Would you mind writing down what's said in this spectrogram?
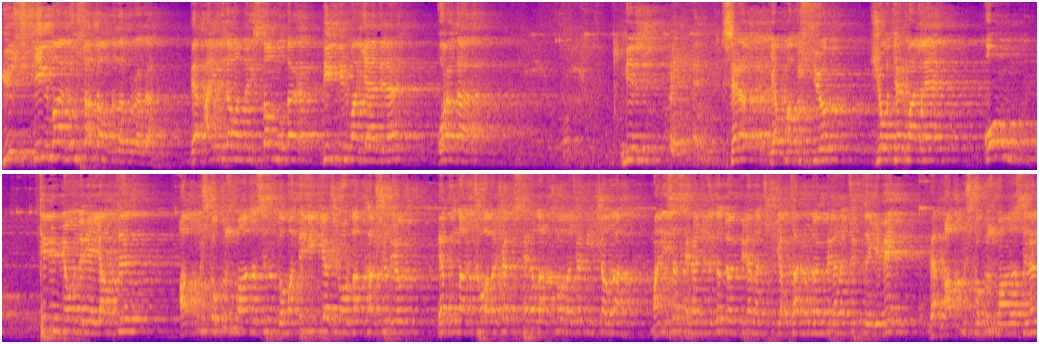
100 firma ruhsat aldılar orada. Ve aynı zamanda İstanbul'da bir firma geldiler. Orada bir sera yapmak istiyor. Jeotermalle 10 trilyon liraya yaptı. 69 mağazasının domates ihtiyacını oradan karşılıyor. Ve bunlar çoğalacak, seralar çoğalacak inşallah. Manisa seracılıkta da ön plana çıkacak, tarımda ön plana çıktığı gibi. Ve 69 mağazasının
